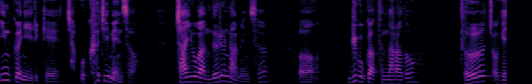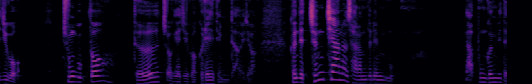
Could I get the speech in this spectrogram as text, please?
인권이 이렇게 자꾸 커지면서 자유가 늘어나면서 어, 미국 같은 나라도 더 쪼개지고 중국도 더 쪼개지고 그래야 됩니다. 그죠? 근데 정치하는 사람들이 뭐 나쁜 겁니다.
